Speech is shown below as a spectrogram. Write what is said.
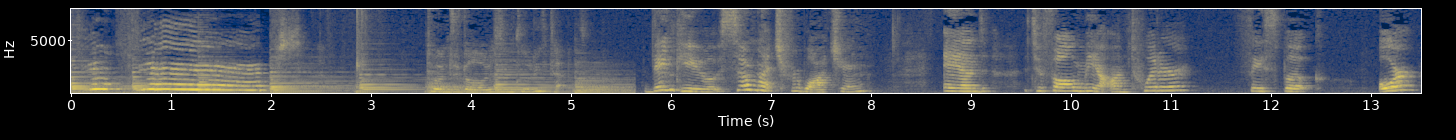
Yay! Canadian flip-flops! $200 including tax. Thank you so much for watching and to follow me on Twitter, Facebook, or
